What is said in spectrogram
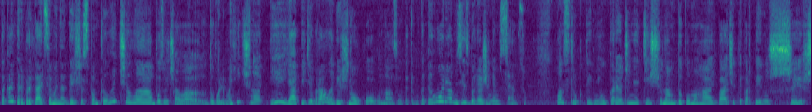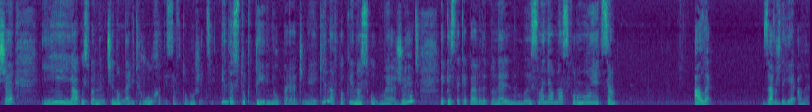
Така інтерпретація мене дещо спантеличила, бо звучала доволі магічно, і я підібрала більш наукову назву таким категоріям зі збереженням сенсу. Конструктивні упередження, ті, що нам допомагають бачити картину ширше і якось певним чином навіть рухатися в тому житті. І деструктивні упередження, які навпаки нас обмежують, якесь таке певне тунельне мислення в нас формується. Але завжди є але.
